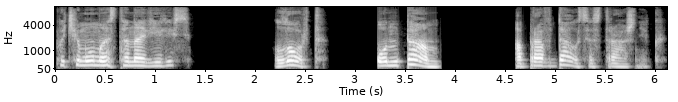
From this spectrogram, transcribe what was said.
Почему мы остановились? Лорд, он там! Оправдался стражник.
